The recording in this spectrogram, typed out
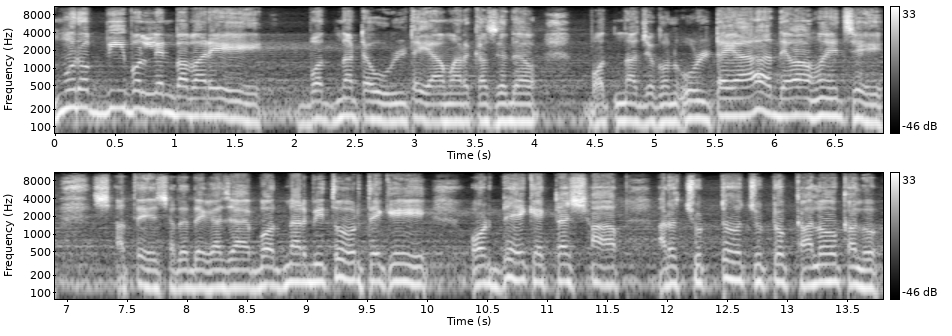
মুরব্বী বললেন, বাবারে, বদনাটা উল্টাইয়া আমার কাছে দাও। বদনা যখন উল্টাইয়া দেওয়া হয়েছে, সাথে সাথে দেখা যায়, বদনার ভিতর থেকে অর্ধেক একটা সাপ আর ছোট্ট ছোট্ট, কালো কালো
